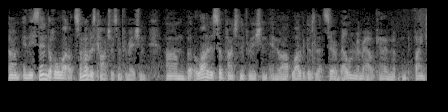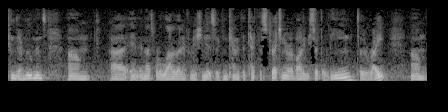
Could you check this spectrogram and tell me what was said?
um, and they send a whole lot. Some of it is conscious information, um, but a lot of it is subconscious information, and a lot, a lot of it goes to that cerebellum. Remember how it kind of fine tunes our movements. Um, uh, and, and, that's what a lot of that information is. So it can kind of detect the stretching of our body. We start to lean to the right. Um,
